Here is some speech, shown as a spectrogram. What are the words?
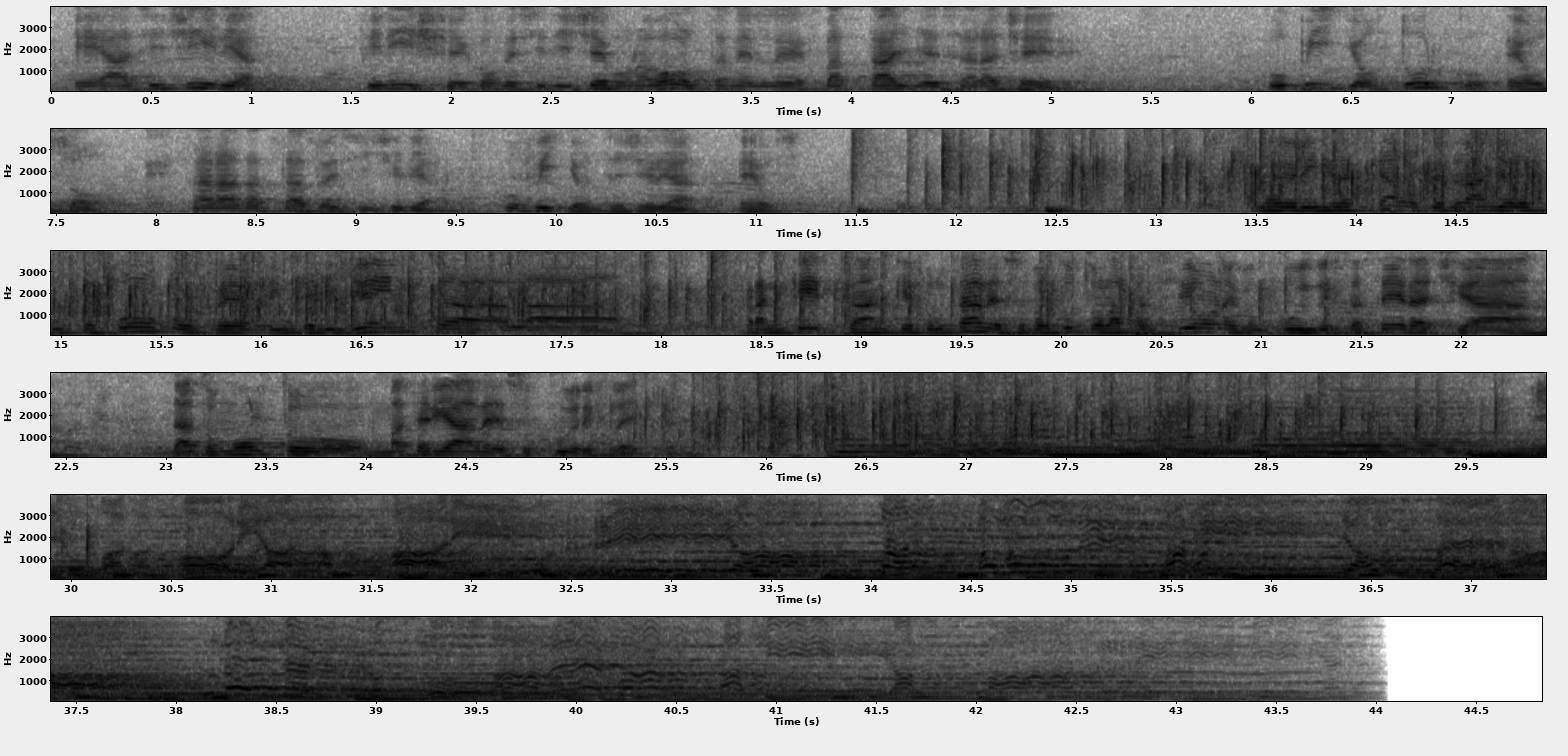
E a Sicilia finisce come si diceva una volta nelle battaglie saracene, Cupiglio un turco e usò, sarà adattato ai siciliani, Cupiglio un siciliano e usò. Noi ringraziamo Pietrangelo Buttafuoco per l'intelligenza, la franchezza anche brutale e soprattutto la passione con cui questa sera ci ha dato molto materiale su cui riflettere. Io la storia appari un ria, per favore famiglia un vera.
